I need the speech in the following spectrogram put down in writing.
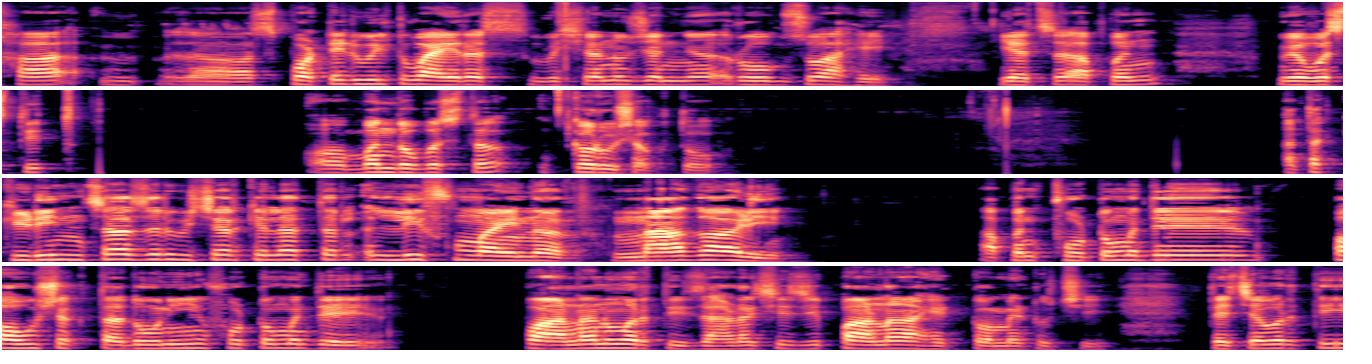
हा स्पॉटेड विल्ट व्हायरस विषाणूजन्य रोग जो आहे याचं आपण व्यवस्थित बंदोबस्त करू शकतो. आता किडींचा जर विचार केला तर लीफ मायनर नागाळी आपण फोटोमध्ये पाहू शकता. दोन्ही फोटोमध्ये पानांवरती झाडाची जी पानं आहेत टोमॅटोची त्याच्यावरती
